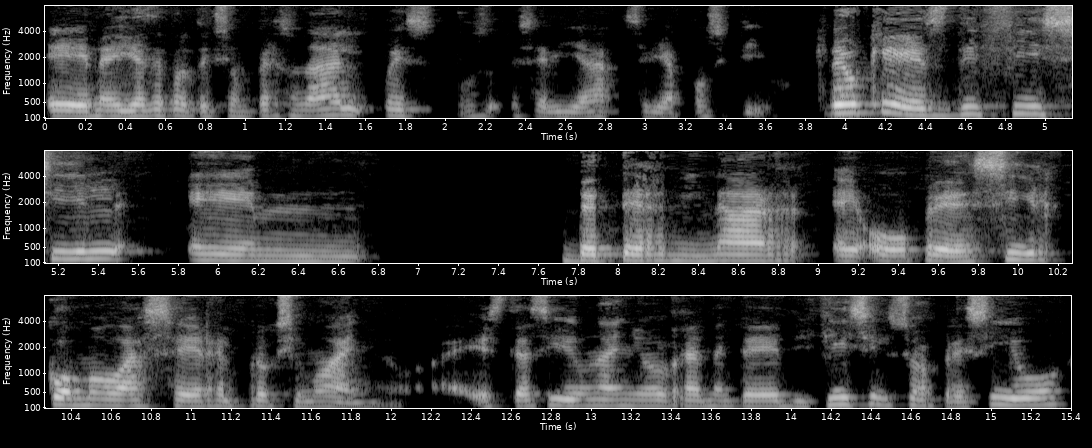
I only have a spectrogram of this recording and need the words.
eh, medidas de protección personal, pues, pues, sería, sería positivo. Creo que es difícil em, determinar eh, o predecir cómo va a ser el próximo año. Este ha sido un año realmente difícil, sorpresivo.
